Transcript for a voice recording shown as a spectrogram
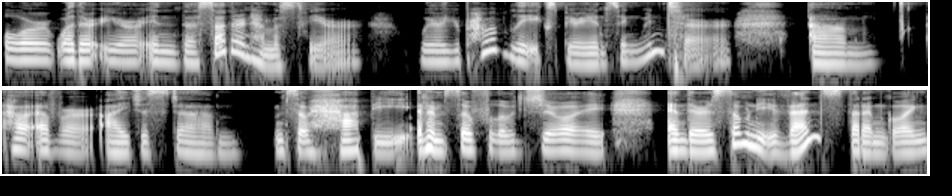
or whether you're in the southern hemisphere where you're probably experiencing winter. Um, however, I just um, I'm so happy and I'm so full of joy, and there are so many events that I'm going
